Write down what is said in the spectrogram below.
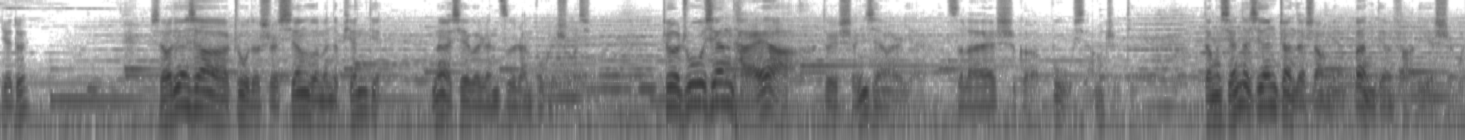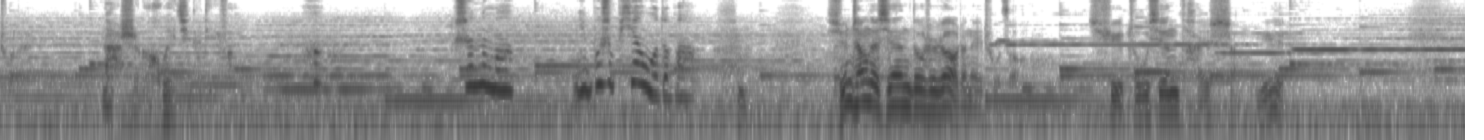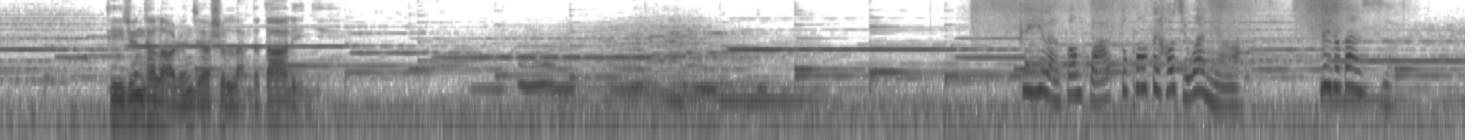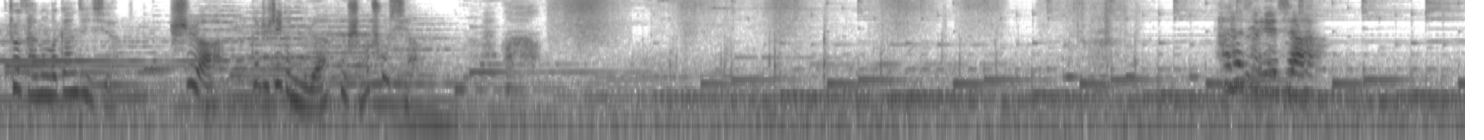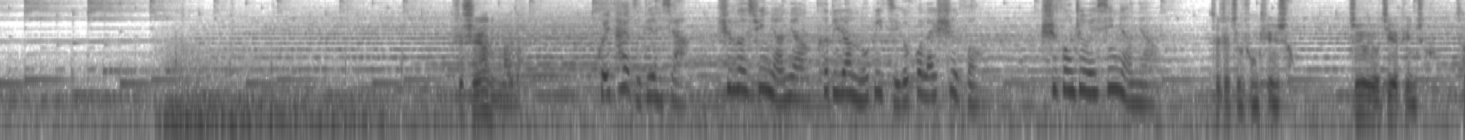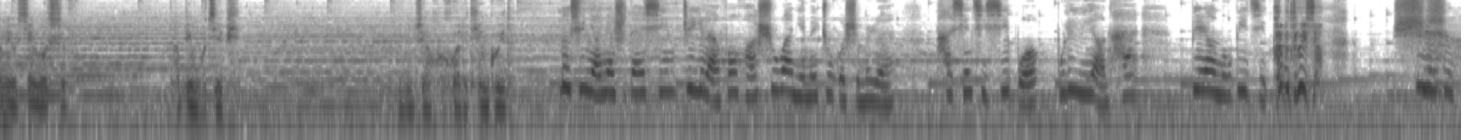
也对，小殿下住的是仙娥门的偏殿，那些个人自然不会说起。这诛仙台啊，对神仙而言，自来是个不祥之地。等闲的仙站在上面，半点法力也使不出来，那是个晦气的地方。真的吗？你不是骗我的吧？哼，寻常的仙都是绕着那处走，去诛仙台赏月。帝君他老人家是懒得搭理你。这一揽芳华都荒废好几万年了，累得半死，这才弄得干净些。是啊，跟着这个女人有什么出息啊？下。是谁让你们来的？回太子殿下，是乐胥娘娘特地让奴婢几个过来侍奉，侍奉这位新娘娘。在这九重天上，只有有接聘者才能有仙娥侍奉，她并无接聘，你们这样会坏了天规的。乐胥娘娘是担心这一揽芳华数万年没住过什么人，怕仙气稀薄不利于养胎，便让奴婢几个。还不退下！是。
